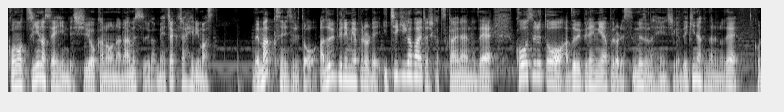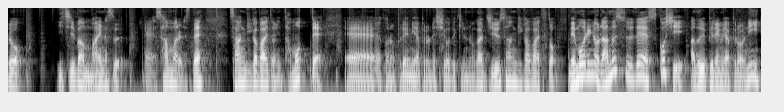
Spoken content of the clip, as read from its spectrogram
この次の製品で使用可能な RAM 数がめちゃくちゃ減ります。で、MAX にすると Adobe Premiere Pro で 1GB しか使えないので、こうすると Adobe Premiere Pro でスムーズな編集ができなくなるので、これを一番マイナス、えー3までですね、3GB に保って、えーこの Premiere Pro で使用できるのが 13GB と、メモリの RAM 数で少し Adobe Premiere Pro に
